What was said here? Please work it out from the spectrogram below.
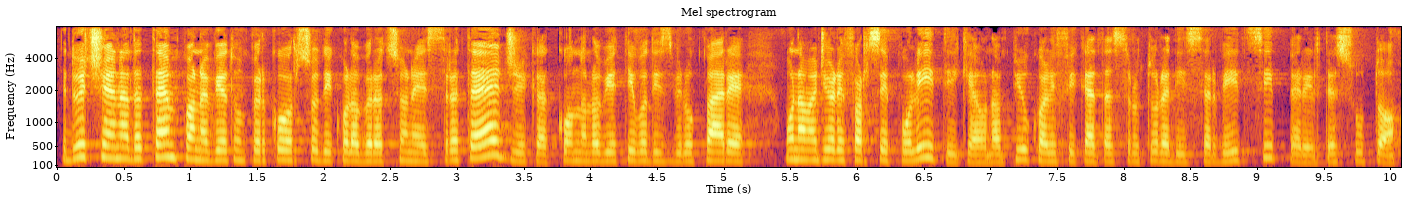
Le due cene da tempo hanno avviato un percorso di collaborazione strategica con l'obiettivo di sviluppare una maggiore forza politica e una più qualificata struttura di servizi per il tessuto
